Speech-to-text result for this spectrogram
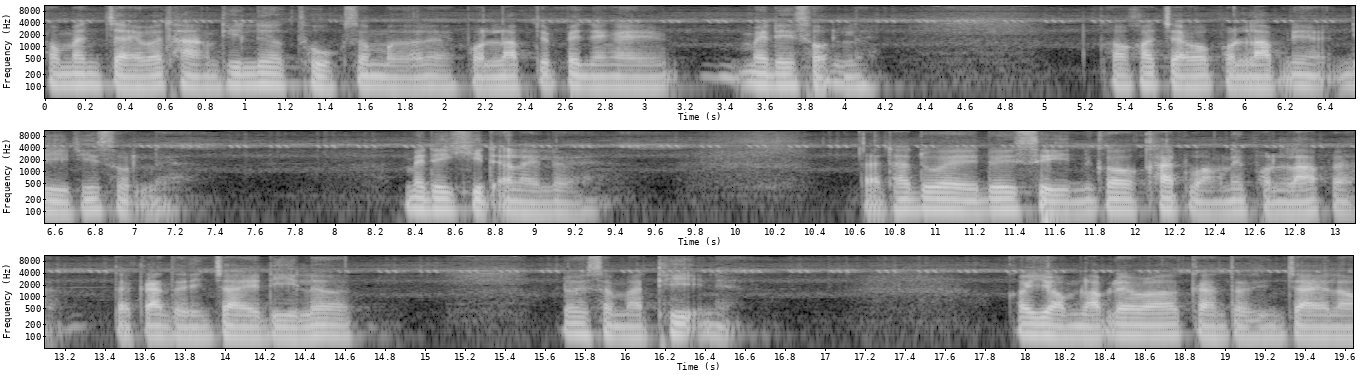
เขามั่นใจว่าทางที่เลือกถูกเสมอเลย ผลลัพธ์จะเป็นยังไงไม่ได้สนเลย เขาเข้าใจว่าผลลัพธ์เนี่ยดีที่สุดเลย ไม่ได้คิดอะไรเลย แต่ถ้าด้วยด้วยศีลก็คาดหวังในผลลัพธ์อะแต่การตัดสินใจดีเลิศด้วยสมาธิเนี่ย ก็ยอมรับได้ว่าการตัดสินใจเรา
